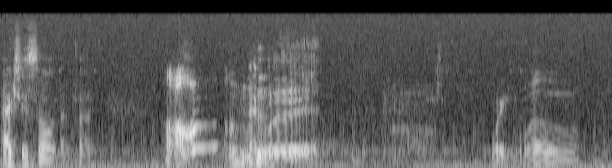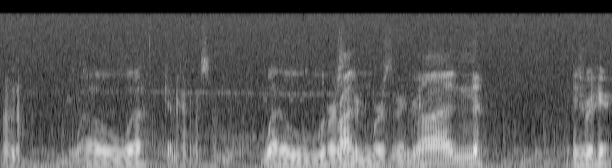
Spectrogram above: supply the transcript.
I actually saw it that time. oh. Wait, Whoa. I know. Whoa. Getting ahead of myself. Whoa. Where's the Run. big- where's the big rig? Run. He's right here.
